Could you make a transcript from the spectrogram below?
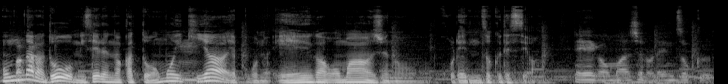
ほんならどう見せるのかと思いきややっぱこの映画オマージュの連続ですよ。映画オマージュの連続。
